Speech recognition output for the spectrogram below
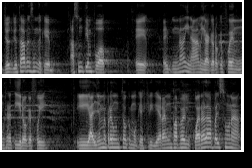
yo, yo, estaba pensando que hace un tiempo, eh, una dinámica, creo que fue en un retiro que fui, y alguien me preguntó como que escribiera en un papel cuál era la persona,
